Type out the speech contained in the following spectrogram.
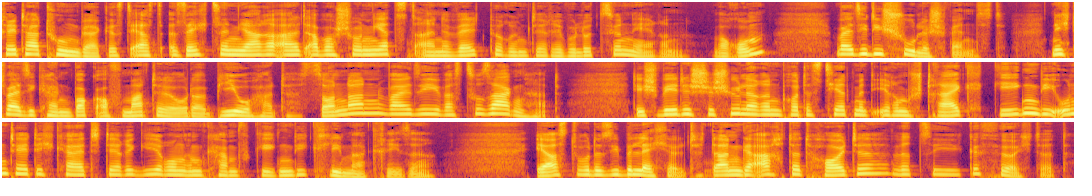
Greta Thunberg ist erst 16 Jahre alt, aber schon jetzt eine weltberühmte Revolutionärin. Warum? Weil sie die Schule schwänzt. Nicht, weil sie keinen Bock auf Mathe oder Bio hat, sondern weil sie was zu sagen hat. Die schwedische Schülerin protestiert mit ihrem Streik gegen die Untätigkeit der Regierung im Kampf gegen die Klimakrise. Erst wurde sie belächelt, dann geachtet, heute wird sie gefürchtet.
